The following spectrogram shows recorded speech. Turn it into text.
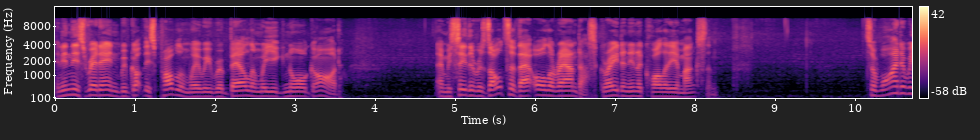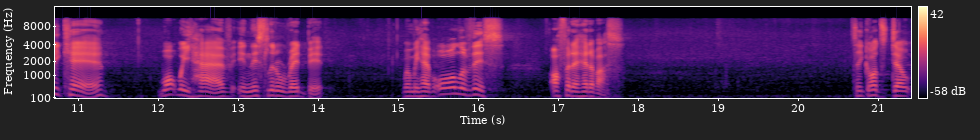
And in this red end, we've got this problem where we rebel and we ignore God. And we see the results of that all around us greed and inequality amongst them. So, why do we care what we have in this little red bit when we have all of this offered ahead of us? See, God's dealt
